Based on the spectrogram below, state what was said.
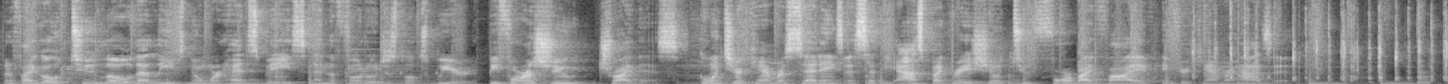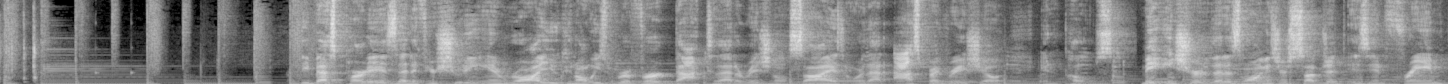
but if I go too low, that leaves no more headspace and the photo just looks weird. Before a shoot, try this. Go into your camera settings and set the aspect ratio to 4x5 if your camera has it. The best part is that if you're shooting in RAW, you can always revert back to that original size or that aspect ratio in post, making sure that as long as your subject is in frame,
